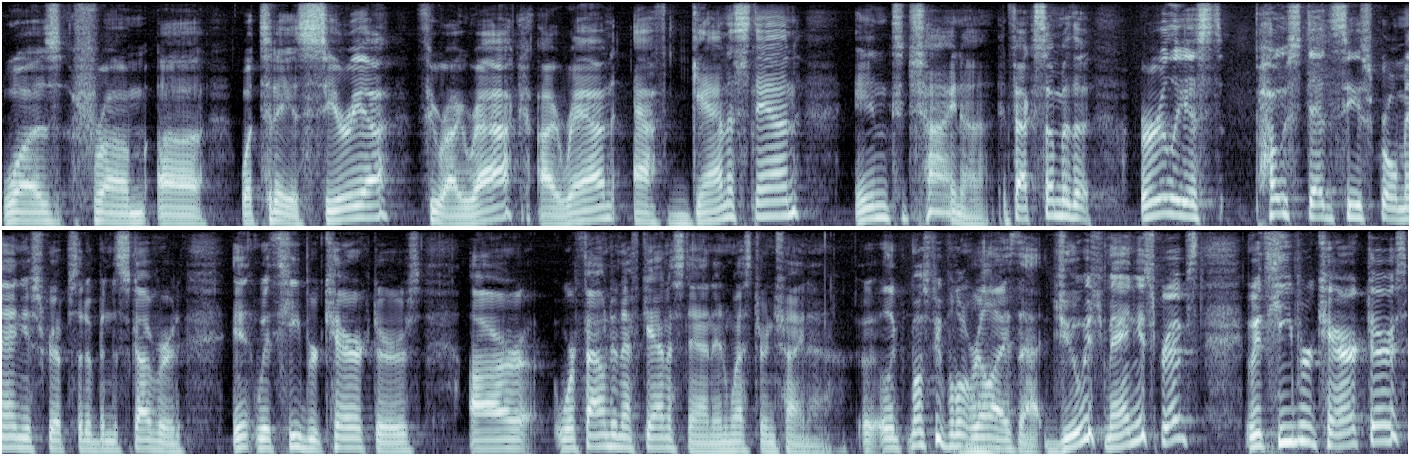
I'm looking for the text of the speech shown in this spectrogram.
was from uh, what today is Syria through Iraq, Iran, Afghanistan, into China. In fact, some of the earliest post Dead Sea Scroll manuscripts that have been discovered in, with Hebrew characters are were found in Afghanistan in Western China. Uh, like most people don't realize that Jewish manuscripts with Hebrew characters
